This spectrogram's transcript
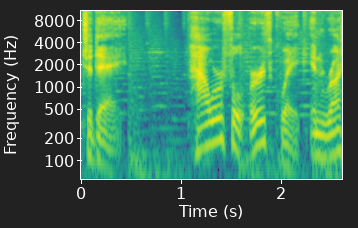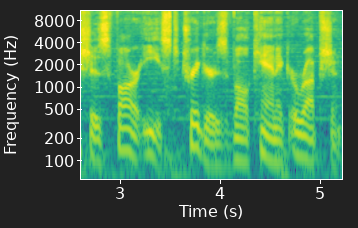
today. Powerful earthquake in Russia's Far East triggers volcanic eruption.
